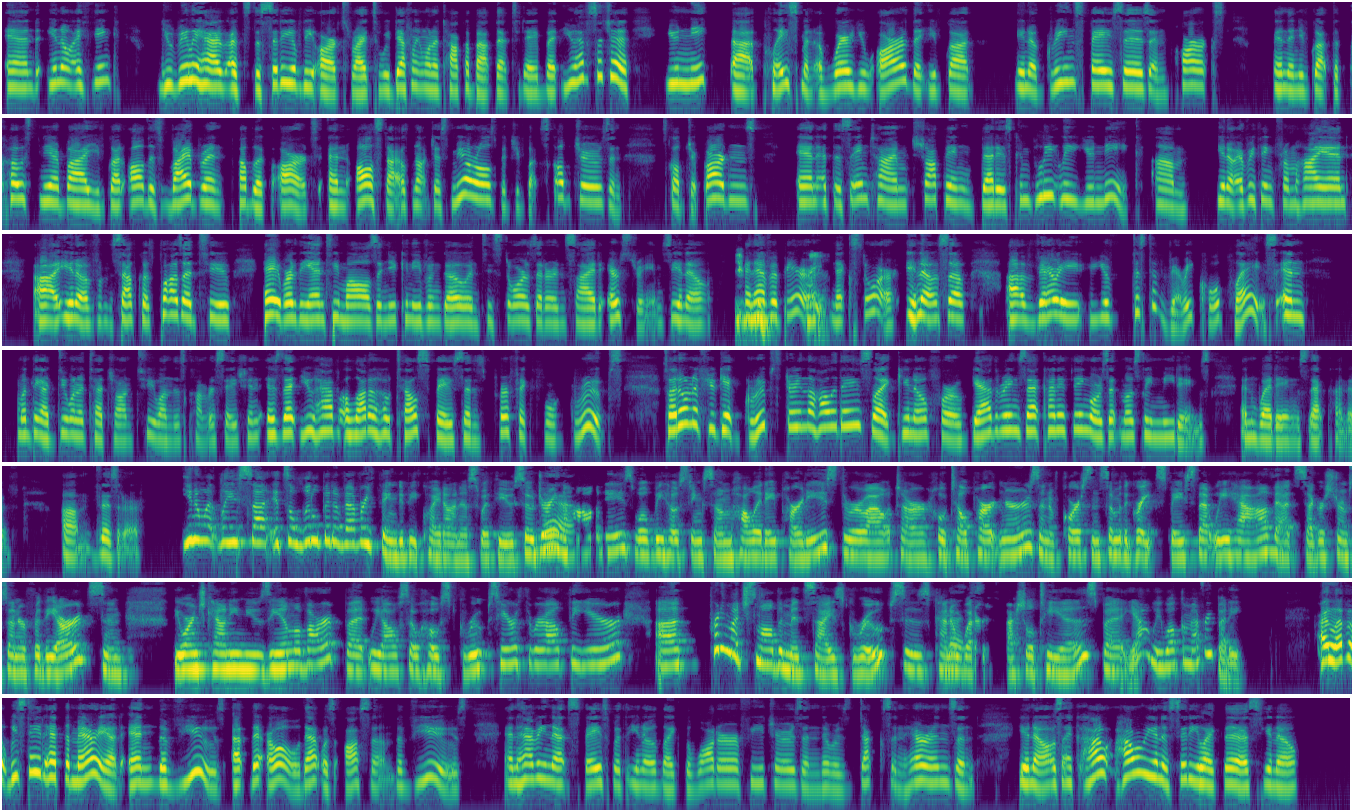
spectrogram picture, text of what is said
and you know, I think you really have. It's the city of the arts, right? So we definitely want to talk about that today. But you have such a unique uh, placement of where you are that you've got you know green spaces and parks and then you've got the coast nearby. You've got all this vibrant public art and all styles, not just murals, but you've got sculptures and sculpture gardens. And at the same time, shopping that is completely unique. Um, you know, everything from high end, uh, you know, from South Coast Plaza to, hey, we're the anti malls and you can even go into stores that are inside Airstreams, you know, and have a beer right. next door, you know, so, uh, very, you're just a very cool place. And, one thing I do want to touch on too on this conversation is that you have a lot of hotel space that is perfect for groups. So I don't know if you get groups during the holidays, like, you know, for gatherings, that kind of thing, or is it mostly meetings and weddings, that kind of um, visitor? You know what, Lisa? It's a little bit of everything, to be quite honest with you. So during yeah. the holidays, we'll be hosting some holiday parties throughout our hotel partners. And of course, in some of the great space that we have at Segerstrom Center for the Arts and the Orange County Museum of Art, but we also host groups here throughout the year. Uh, pretty much small to mid-sized groups is kind nice. of what our specialty is. But yeah, we welcome everybody. I love it. We stayed at the Marriott and the views up there. Oh, that was awesome. The views and having that space with, you know, like the water features and there was ducks and herons and, you know, I was like, how, how are we in a city like this, you know?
